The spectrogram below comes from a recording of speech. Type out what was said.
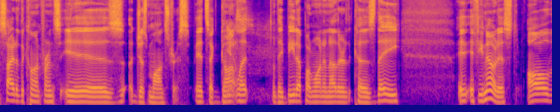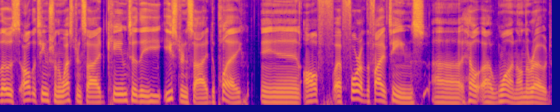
side of the conference is just monstrous. It's a gauntlet. They beat up on one another because they if you noticed, all those all the teams from the western side came to the eastern side to play, and all f- uh, four of the five teams uh, held uh, won on the road.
